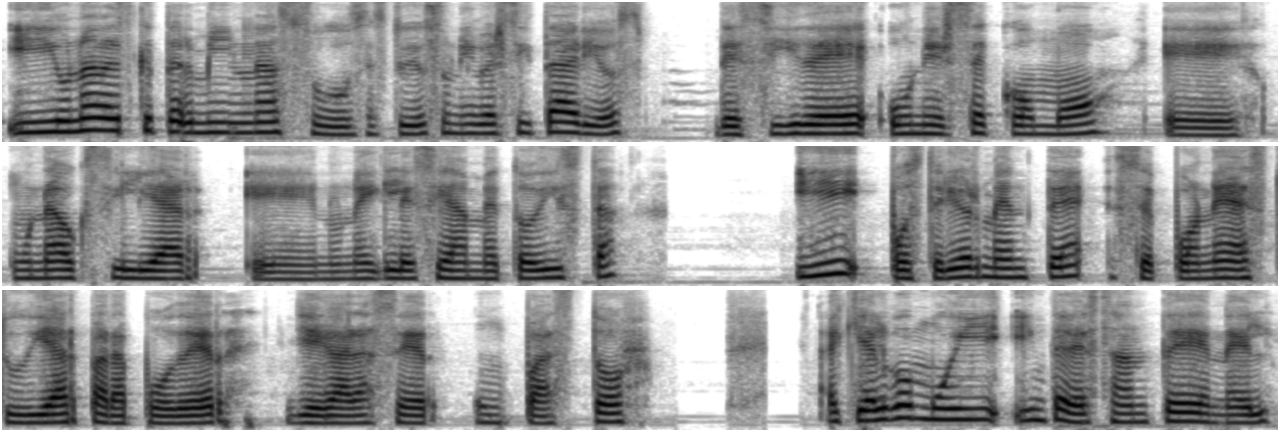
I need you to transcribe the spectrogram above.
y una vez que termina sus estudios universitarios, decide unirse como eh, una auxiliar en una iglesia metodista y posteriormente se pone a estudiar para poder llegar a ser un pastor. Aquí algo muy interesante en él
